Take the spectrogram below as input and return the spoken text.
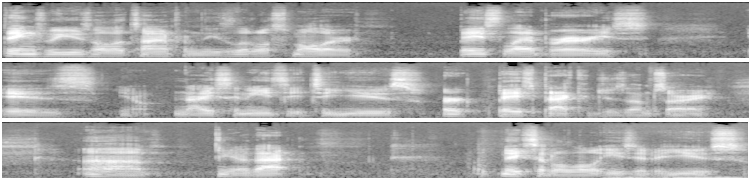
things we use all the time from these little smaller base libraries is you know nice and easy to use or base packages i'm sorry. Um, you know that makes it a little easier to use.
